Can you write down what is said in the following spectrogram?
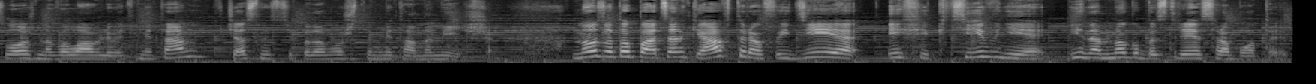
Сложно вылавливать метан, в частности потому, что метана меньше. Но зато по оценке авторов идея эффективнее и намного быстрее сработает.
